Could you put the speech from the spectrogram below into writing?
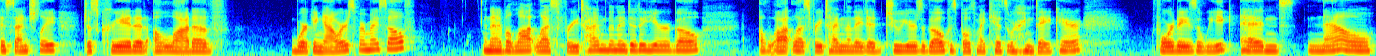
essentially just created a lot of working hours for myself. And I have a lot less free time than I did a year ago, a lot less free time than I did two years ago because both my kids were in daycare four days a week. And now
